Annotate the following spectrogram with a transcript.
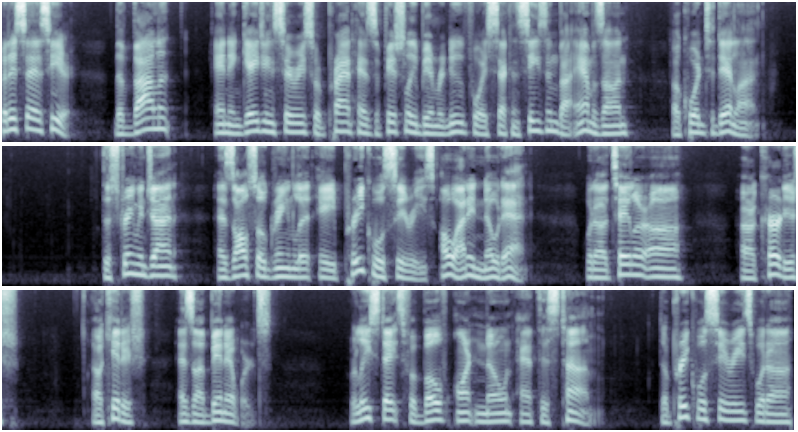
But it says here the violent and engaging series for Pratt has officially been renewed for a second season by Amazon, according to Deadline. The streaming giant has also greenlit a prequel series. Oh, I didn't know that. With uh, Taylor uh, uh, Kurdish, uh, Kiddish as uh, Ben Edwards. Release dates for both aren't known at this time. The prequel series with uh,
